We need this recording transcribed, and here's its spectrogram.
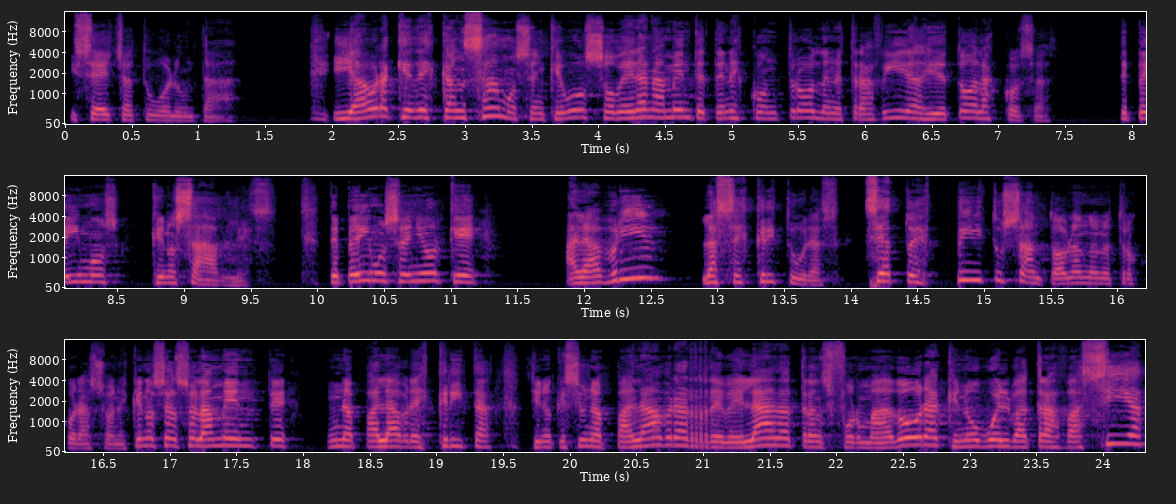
y se echa tu voluntad. Y ahora que descansamos en que vos soberanamente tenés control de nuestras vidas y de todas las cosas, te pedimos que nos hables. Te pedimos, Señor, que al abrir las escrituras sea tu Espíritu Santo hablando en nuestros corazones, que no sea solamente una palabra escrita, sino que sea una palabra revelada, transformadora, que no vuelva atrás vacía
